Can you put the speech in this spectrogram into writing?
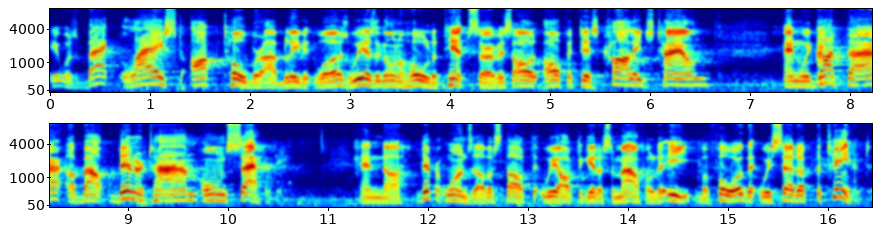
It was back last October, I believe it was. We was going to hold a tent service all, off at this college town, and we got there about dinner time on Saturday. And uh, different ones of us thought that we ought to get us a mouthful to eat before that we set up the tent.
